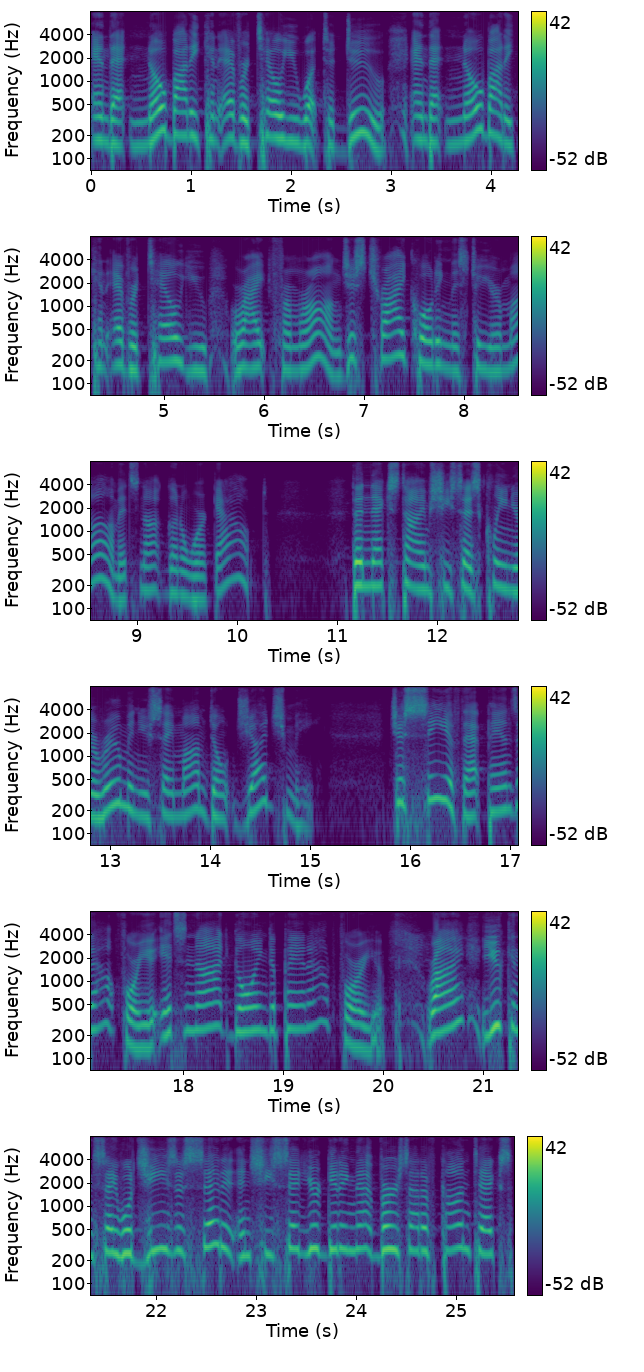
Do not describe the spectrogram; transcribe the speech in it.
and that nobody can ever tell you what to do and that nobody can ever tell you right from wrong. Just try quoting this to your mom, it's not going to work out. The next time she says, Clean your room, and you say, Mom, don't judge me. Just see if that pans out for you. It's not going to pan out for you, right? You can say, Well, Jesus said it, and she said, You're getting that verse out of context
